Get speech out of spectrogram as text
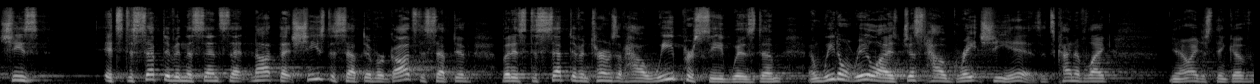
she's it's deceptive in the sense that not that she's deceptive or God's deceptive, but it's deceptive in terms of how we perceive wisdom, and we don't realize just how great she is. It's kind of like, you know, I just think of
